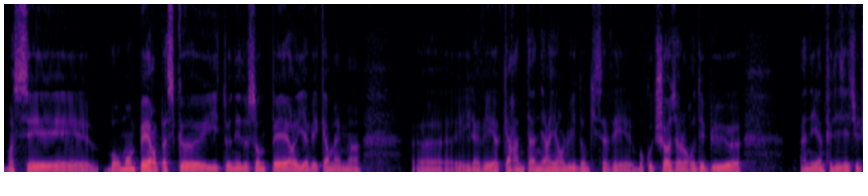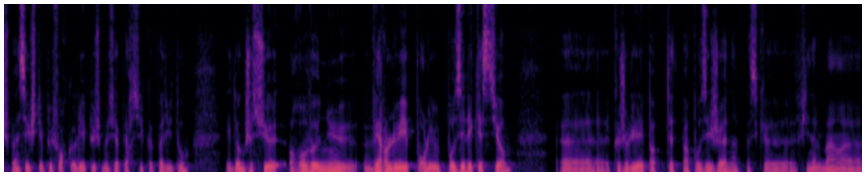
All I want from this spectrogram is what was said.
moi, c'est bon, mon père, parce qu'il tenait de son père, il avait quand même. Euh, il avait 40 ans derrière lui, donc il savait beaucoup de choses. Alors au début, en ayant fait des études, je pensais que j'étais plus fort que lui, puis je me suis aperçu que pas du tout. Et donc je suis revenu vers lui pour lui poser des questions. Euh, que je lui avais peut-être pas posé jeune parce que finalement euh,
